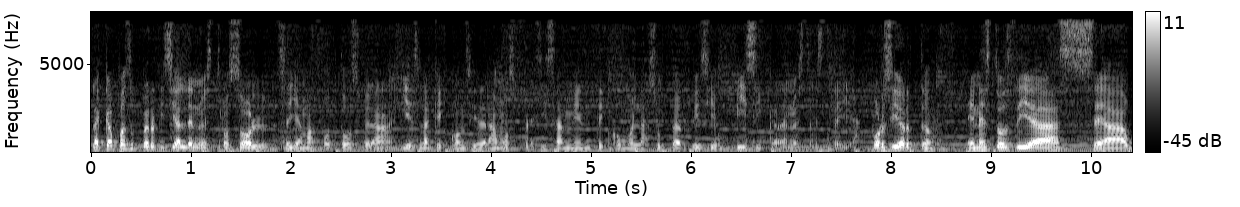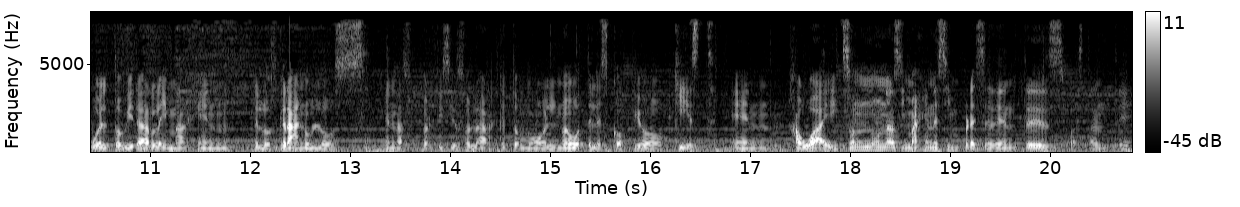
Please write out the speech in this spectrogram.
la capa superficial de nuestro Sol se llama fotosfera y es la que consideramos precisamente como la superficie física de nuestra estrella. Por cierto, en estos días se ha vuelto a virar la imagen de los gránulos en la superficie solar que tomó el nuevo telescopio KIST en Hawái. Son unas imágenes sin precedentes, bastante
